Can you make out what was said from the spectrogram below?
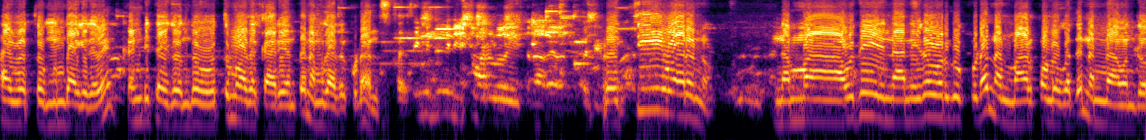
ನಾವು ಇವತ್ತು ಮುಂದಾಗಿದ್ದೇವೆ. ಖಂಡಿತ ಇದೊಂದು ಉತ್ತಮವಾದ ಕಾರ್ಯ ಅಂತ ನಮ್ಗಾದ್ರೂ ಕೂಡ ಅನಿಸ್ತಾ ಇದೆ. ನಿಮ್ಮಿಂದ ಎಷ್ಟು ವಾರಗಳು ಈ ತರ ಪ್ರತಿ ವಾರನು ನಮ್ಮ ಅವಧಿ ನಾನು ಇರೋವರೆಗೂ ಕೂಡ ನಾನು ಮಾಡ್ಕೊಂಡು ಹೋಗೋದೇ ನನ್ನ ಒಂದು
